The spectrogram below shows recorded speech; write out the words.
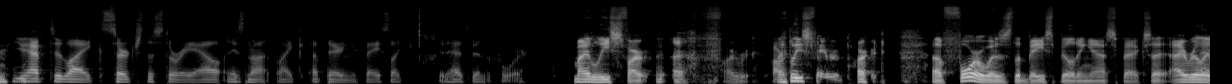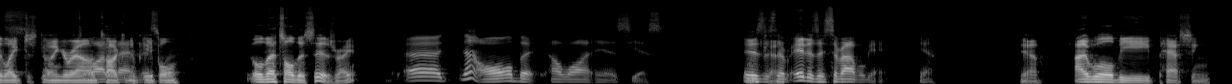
more you have to like search the story out, and it's not like up there in your face like it has been before. my least far, uh, far my least favorite part of four was the base building aspects. I, I really like just going around talking to in this one. people. Well, that's all this is, right? Uh, not all, but a lot is yes. It is a Okay. it is a survival game. I will be passing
